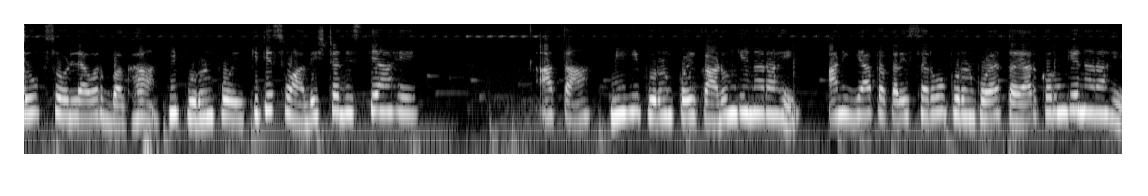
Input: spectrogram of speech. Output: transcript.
तूप सोडल्यावर बघा ही पुरणपोळी किती स्वादिष्ट दिसते आहे. आता मी ही पुरणपोळी काढून घेणार आहे आणि या प्रकारे सर्व पुरणपोळ्या तयार करून घेणार आहे.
